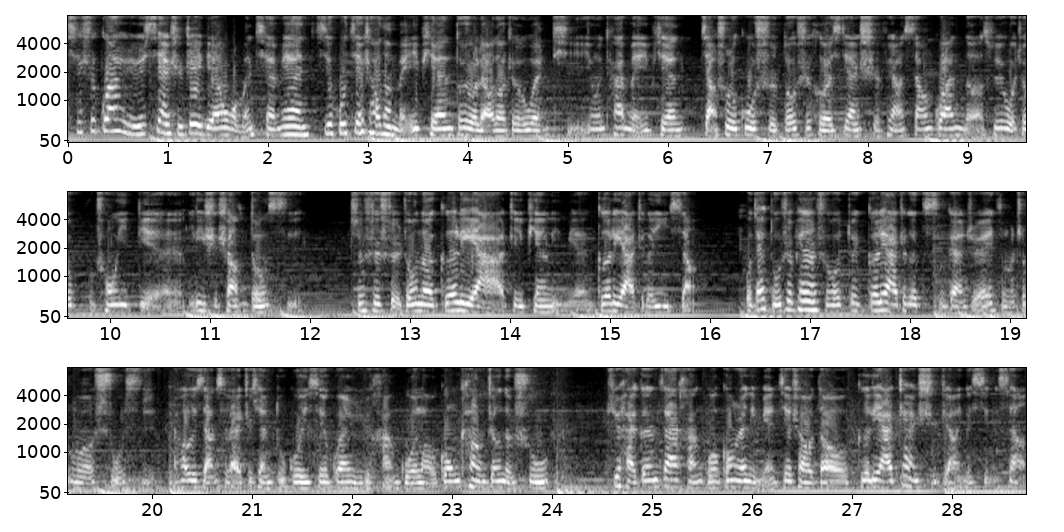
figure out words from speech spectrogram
其实关于现实这一点，我们前面几乎介绍的每一篇都有聊到这个问题，因为它每一篇讲述的故事都是和现实非常相关的，所以我就补充一点历史上的东西，就是水中的歌利亚这篇里面歌利亚这个意象。我在读这篇的时候，对歌利亚这个词感觉哎怎么这么熟悉，然后又想起来之前读过一些关于韩国劳工抗争的书，据海根在韩国工人里面介绍到歌利亚战士这样一个形象。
